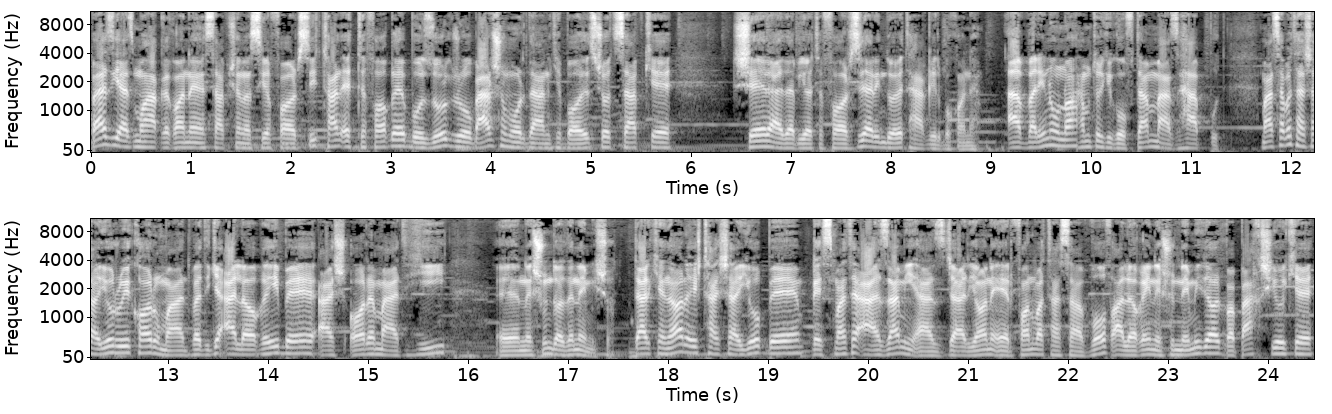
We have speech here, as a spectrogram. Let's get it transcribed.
بعضی از محققان سبک فارسی چند اتفاق بزرگ رو برشمردن که باعث شد سبک شعر ادبیات فارسی در این دوره تغییر بکنه. اولین اونا همونطور که گفتم مذهب بود. مذهب تشیع روی کار اومد و دیگه علاقه به اشعار مدهی نشون داده نمی‌شد. در کنارش تشیع به قسمت اعظمی از جریان عرفان و تصوف علاقه نشون نمی‌داد و بخشی رو که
